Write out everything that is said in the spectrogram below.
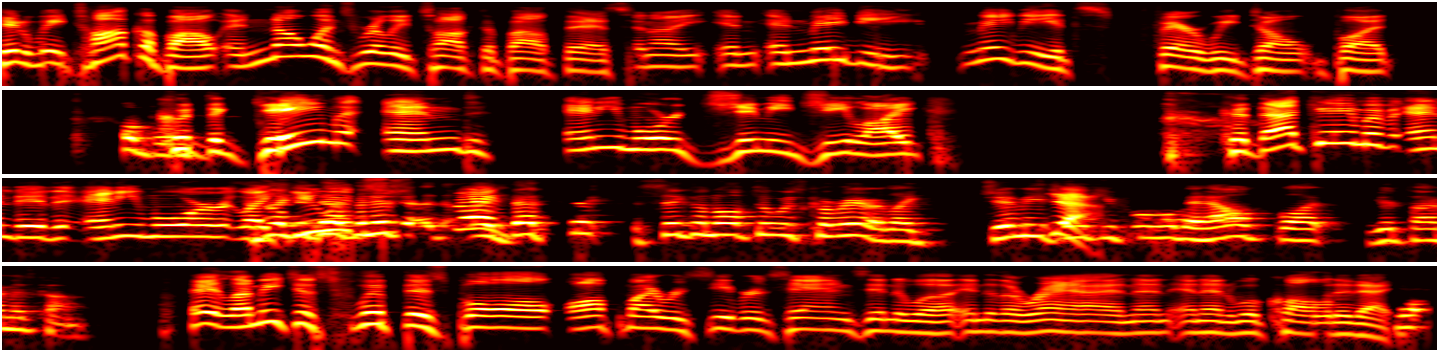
can we talk about and no one's really talked about this and i and and maybe maybe it's fair we don't but Oh, could the game end any more jimmy g like could that game have ended any more It's like, you expect- uh, like that's signaled off to his career. Like Jimmy, Yeah. thank you for all the help, but your time has come. hey let me just flip this ball off my receiver's hands into a into the ran and then and then we'll call it a day Well,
